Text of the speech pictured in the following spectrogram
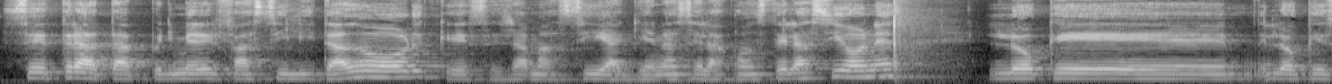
se trata primero el facilitador, que se llama así a quien hace las constelaciones, lo que, lo que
